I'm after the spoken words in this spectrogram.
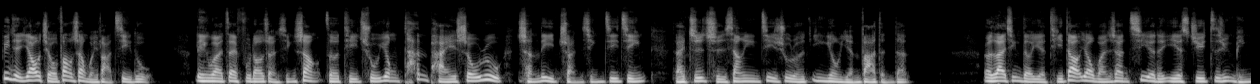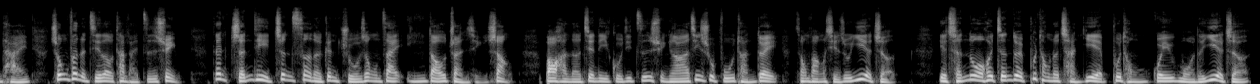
并且要求放上违法记录。另外，在辅导转型上，则提出用碳排收入成立转型基金，来支持相应技术的应用研发等等。而赖清德也提到要完善企业的 ESG 资讯平台，充分的揭露碳排资讯，但整体政策呢，更着重在引导转型上，包含了建立国际咨询啊、技术服务团队，从旁协助业者，也承诺会针对不同的产业、不同规模的业者，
